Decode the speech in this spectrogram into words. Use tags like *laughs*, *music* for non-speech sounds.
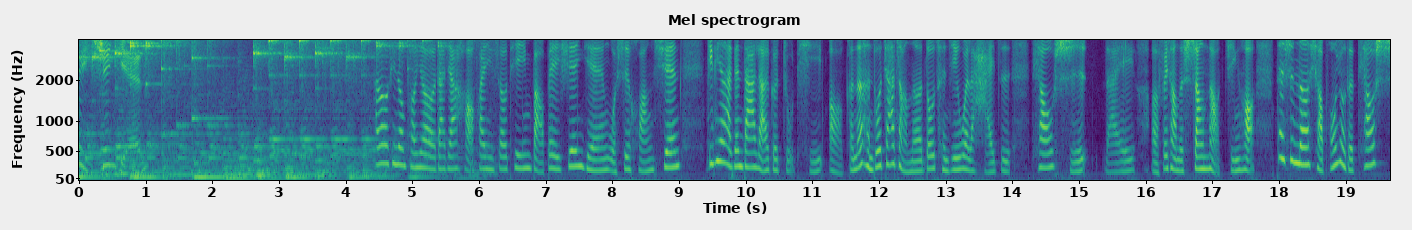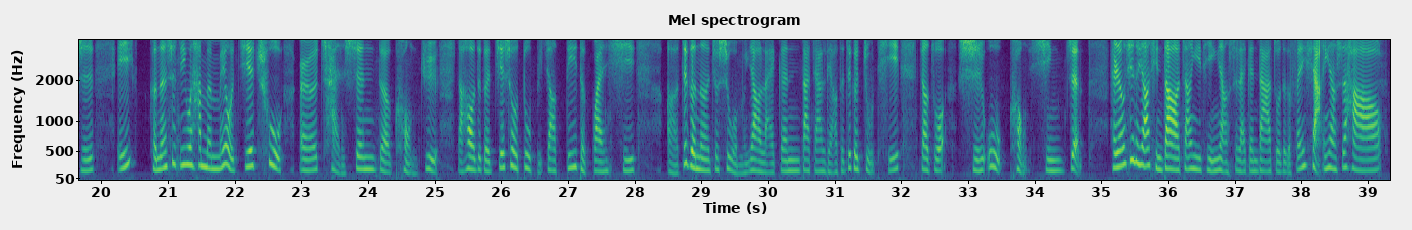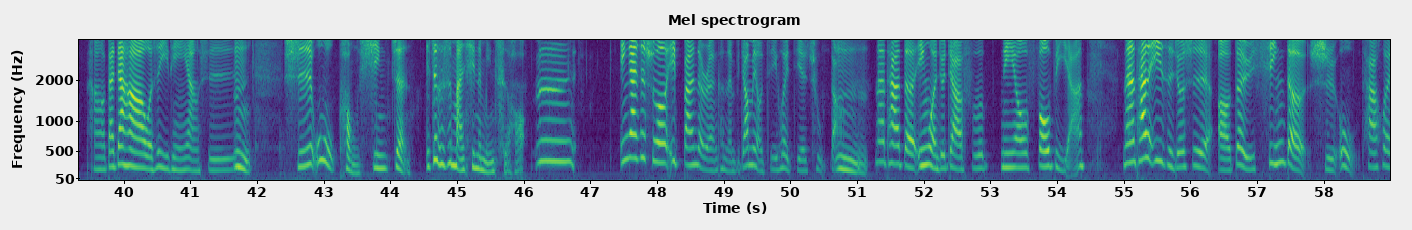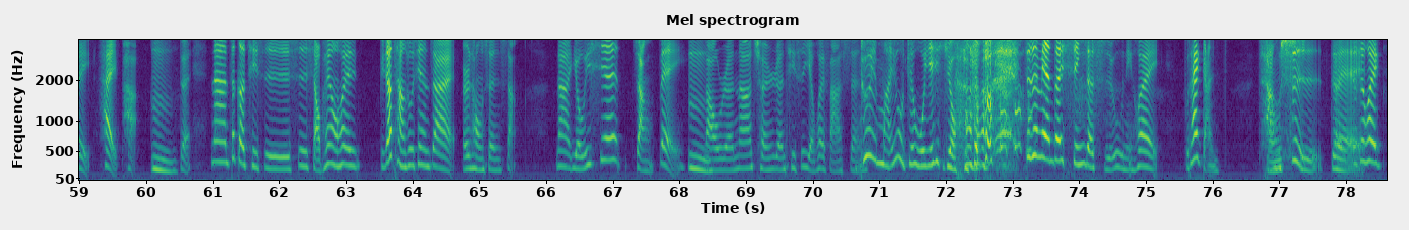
贝宣言》。Hello，听众朋友，大家好，欢迎收听《宝贝宣言》，我是黄轩。今天来跟大家聊一个主题哦，可能很多家长呢都曾经为了孩子挑食来呃非常的伤脑筋哈。但是呢，小朋友的挑食，诶，可能是因为他们没有接触而产生的恐惧，然后这个接受度比较低的关系。呃，这个呢，就是我们要来跟大家聊的这个主题，叫做食物恐心症。很荣幸的邀请到张怡婷营养师来跟大家做这个分享。营养师好，好，大家好，我是怡婷营养师。嗯，食物恐心症，诶，这个是蛮新的名词哈。嗯，应该是说一般的人可能比较没有机会接触到。嗯，那它的英文就叫 food neophobia。那他的意思就是，呃，对于新的食物，他会害怕。嗯，对。那这个其实是小朋友会比较常出现在儿童身上。那有一些长辈、嗯，老人啊、成人，其实也会发生。对嘛？因为我觉得我也有，*laughs* 就是面对新的食物，你会不太敢尝试。对，就是会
